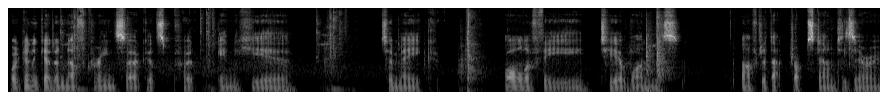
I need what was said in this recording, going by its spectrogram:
we're going to get enough green circuits put in here to make all of the tier 1s after that drops down to zero.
